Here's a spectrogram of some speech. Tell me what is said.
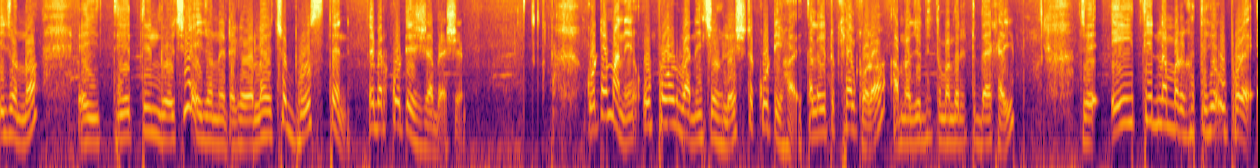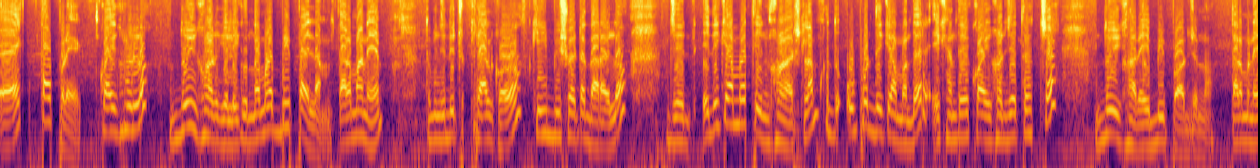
এই জন্য এই যে তিন রয়েছে, এই জন্য এটাকে বলা হচ্ছে ভুজ তিন। এবার কোটি হিসাবে আসে। কোটে মানে উপর বা নিচে হলে সেটা কোটি হয়। তাহলে একটু খেয়াল করো, আমরা যদি তোমাদের একটু দেখাই যে এই তিন নম্বর ঘর থেকে উপরে এক, তারপরে কয় ঘর হলো? দুই ঘর গেলে কিন্তু আমরা বি পাইলাম। তার মানে তুমি যদি একটু খেয়াল করো কি বিষয়টা দাঁড়াইলো, যে এদিকে আমরা তিন ঘর আসলাম, কিন্তু উপর দিকে আমাদের এখান থেকে কয় ঘর যেতে হচ্ছে? দুই ঘর এই বি পাওয়ার জন্য। তার মানে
